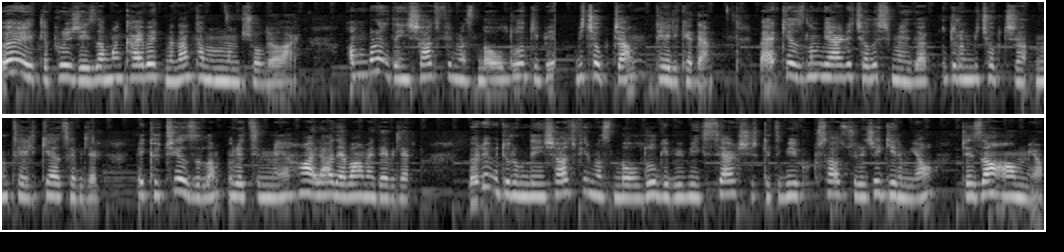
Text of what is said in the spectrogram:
Böylelikle projeyi zaman kaybetmeden tamamlamış oluyorlar. Ama burada inşaat firmasında olduğu gibi birçok can tehlikede. Belki yazılım bir yerde çalışmayacak. Bu durum birçok canını tehlikeye atabilir ve kötü yazılım üretilmeye hala devam edebilir. Böyle bir durumda inşaat firmasında olduğu gibi bilgisayar şirketi bir hukuksal sürece girmiyor, ceza almıyor.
